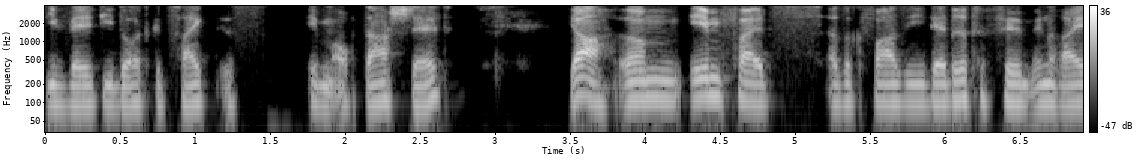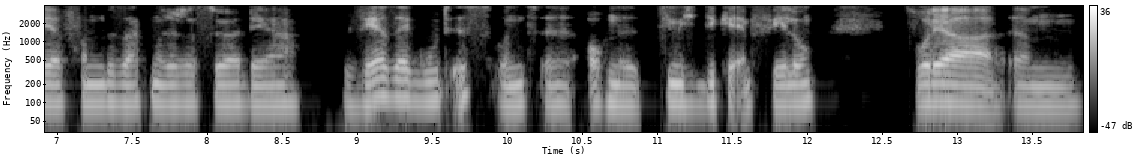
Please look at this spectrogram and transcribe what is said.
die Welt, die dort gezeigt ist, eben auch darstellt. Ja, ähm, ebenfalls, also quasi der dritte Film in Reihe von besagten Regisseur, der sehr, sehr gut ist und äh, auch eine ziemlich dicke Empfehlung. Es wurde ja ähm,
